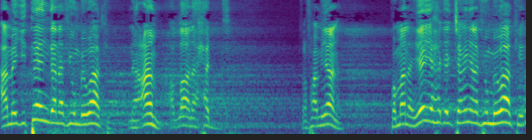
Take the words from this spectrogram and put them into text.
amejitenga na viumbe wake naam Allah ana hadd. Tunafahamiana? Kwa maana yeye hajajichanganya na viumbe wake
